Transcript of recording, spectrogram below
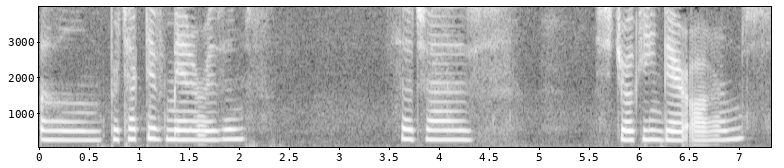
Um, protective mannerisms such as stroking their arms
